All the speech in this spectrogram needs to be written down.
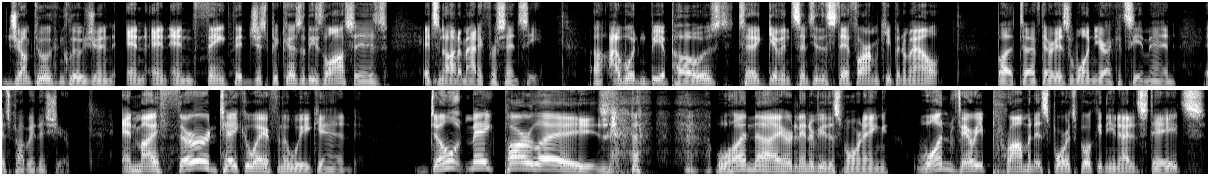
jump to a conclusion and, and, and think that just because of these losses, it's not automatic for Cincy. Uh, I wouldn't be opposed to giving Cincy the stiff arm, keeping him out. But uh, if there is one year I could see him in, it's probably this year. And my third takeaway from the weekend don't make parlays. one, uh, I heard an interview this morning. One very prominent sports book in the United States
